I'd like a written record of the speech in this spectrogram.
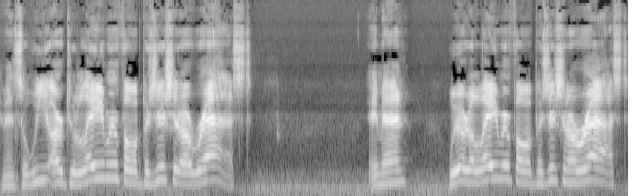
Amen. So we are to labor from a position of rest. Amen. We are to labor from a position of rest.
